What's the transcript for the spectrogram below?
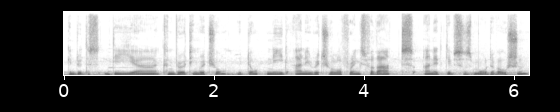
You can do this, the uh, converting ritual. We don't need any ritual offerings for that, and it gives us more devotion.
